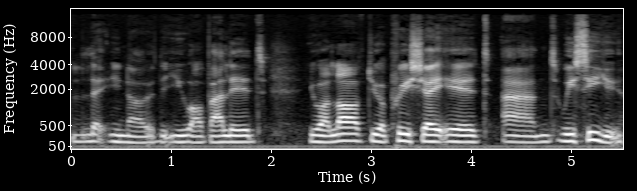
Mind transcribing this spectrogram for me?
let you know that you are valid, you are loved, you appreciated, and we see you.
